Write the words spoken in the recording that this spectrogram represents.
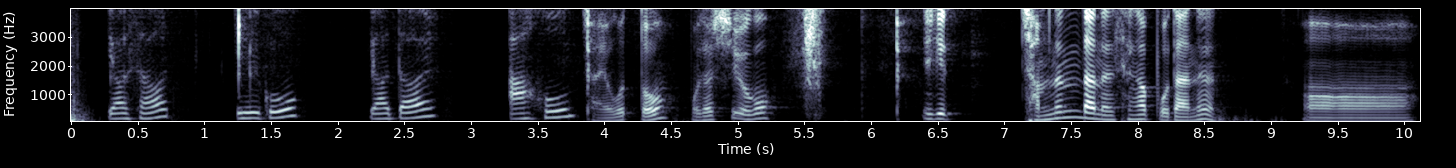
여섯, 일곱, 여덟, 아홉, 자 요것도 모자 씌우고. 이게 잡는다는 생각보다는 어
